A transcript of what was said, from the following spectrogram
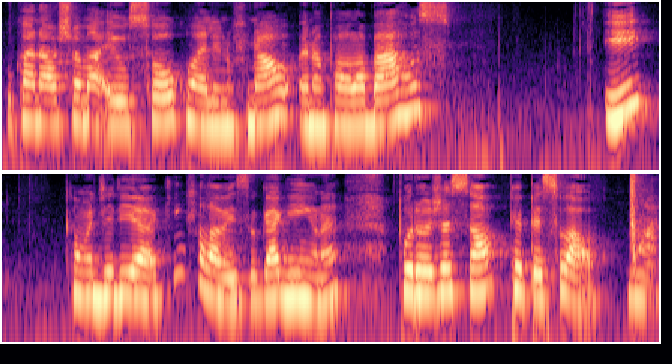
O canal chama Eu Sou, com L no final, Ana Paula Barros. E Como diria, quem falava isso? O Gaguinho, né? Por hoje é só, P pessoal. Mua.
